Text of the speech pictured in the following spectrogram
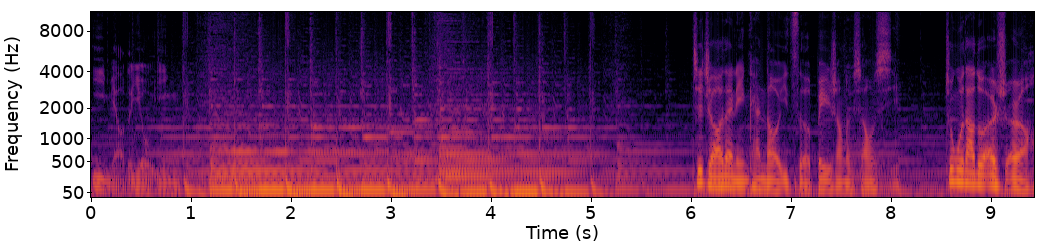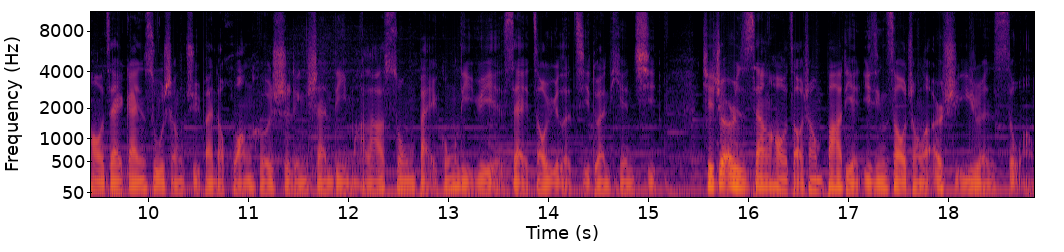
疫苗的诱因。接着要带您看到一则悲伤的消息：中国大陆二十二号在甘肃省举办的黄河石林山地马拉松百公里越野赛遭遇了极端天气，截至二十三号早上八点，已经造成了二十一人死亡。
